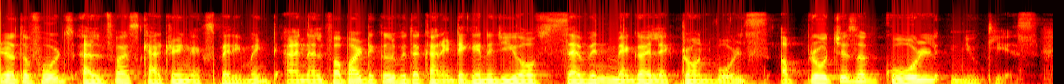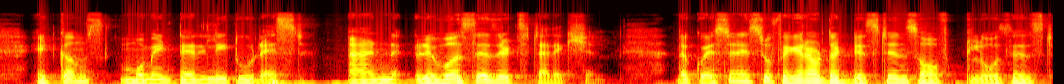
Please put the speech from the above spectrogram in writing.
Rutherford's alpha scattering experiment, an alpha particle with a kinetic energy of 7 mega electron volts approaches a gold nucleus. It comes momentarily to rest and reverses its direction. The question is to figure out the distance of closest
